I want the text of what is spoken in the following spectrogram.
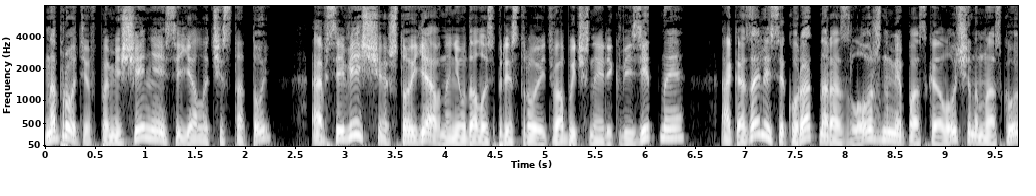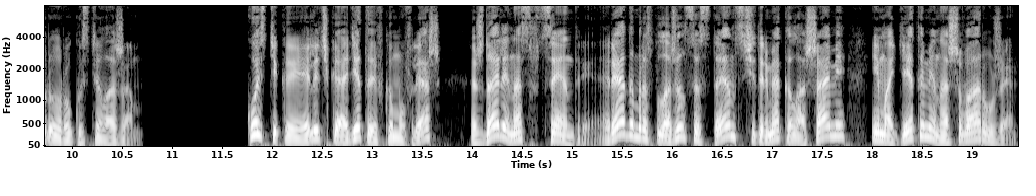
Напротив, помещение сияло чистотой, а все вещи, что явно не удалось пристроить в обычные реквизитные, оказались аккуратно разложенными по сколоченным на скорую руку стеллажам. Костик и Элечка, одетые в камуфляж, ждали нас в центре. Рядом расположился стенд с четырьмя калашами и макетами нашего оружия.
